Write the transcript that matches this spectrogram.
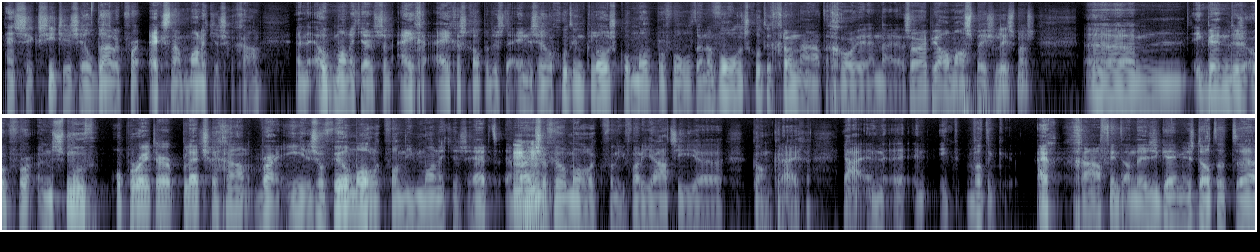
En Six Siege is heel duidelijk voor extra mannetjes gegaan. En elk mannetje heeft zijn eigen eigenschappen. Dus de ene is heel goed in close combat bijvoorbeeld. En de volgende is goed in granaten gooien. En nou ja, zo heb je allemaal specialismes. Ehm, ik ben dus ook voor een smooth operator pledge gegaan. Waarin je zoveel mogelijk van die mannetjes hebt. En waar je Mhm. zoveel mogelijk van die variatie eh, kan krijgen. Ja, en, en- en ik, wat ik eigenlijk gaaf vind aan deze game is dat het eh,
